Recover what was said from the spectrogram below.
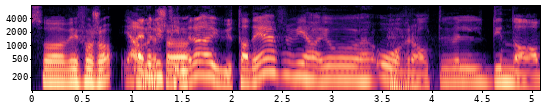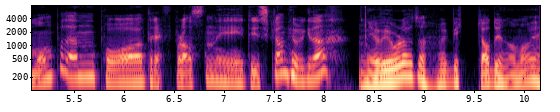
Så vi får se. Ja, men du Ellers finner deg ut av det, for vi har jo overholdt vel dynamoen på den på treffplassen i Tyskland, gjorde du ikke det? Jo, vi gjorde det, vet du. Vi bytta dynamo, vi.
